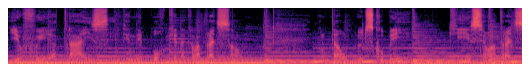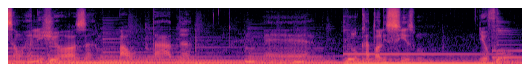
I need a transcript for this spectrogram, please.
E eu fui atrás entender porquê daquela tradição. Então eu descobri que isso é uma tradição religiosa pautada é, no catolicismo. E eu vou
